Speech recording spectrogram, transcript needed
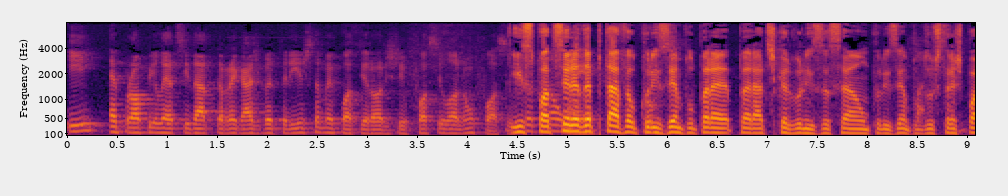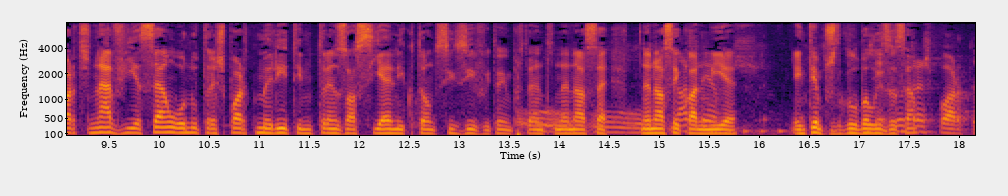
e a própria eletricidade que carrega as baterias também pode ter origem fóssil ou não fóssil. Isso Portanto, pode ser é... adaptável, por exemplo, para, para a descarbonização, por exemplo, dos transportes na aviação ou no transporte marítimo transoceânico tão decisivo e tão importante o, na nossa, o, na nossa economia temos, em tempos de globalização? Sim, o, transporte,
